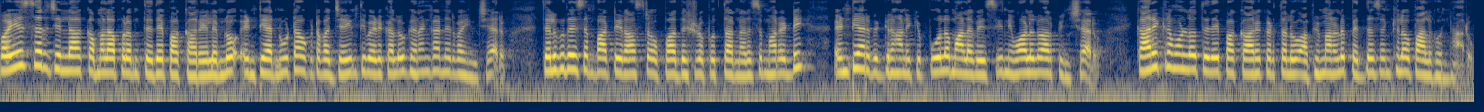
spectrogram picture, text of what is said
వైఎస్సార్ జిల్లా కమలాపురం తెదేపా కార్యాలయంలో ఎన్టీఆర్ నూట ఒకటవ జయంతి వేడుకలు ఘనంగా నిర్వహించారు. తెలుగుదేశం పార్టీ రాష్ట్ర ఉపాధ్యక్షుడు పుత్త నరసింహారెడ్డి ఎన్టీఆర్ విగ్రహానికి పూలమాల వేసి నివాళులు అర్పించారు. కార్యక్రమంలో తెదేపా కార్యకర్తలు అభిమానులు పెద్ద సంఖ్యలో పాల్గొన్నారు.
